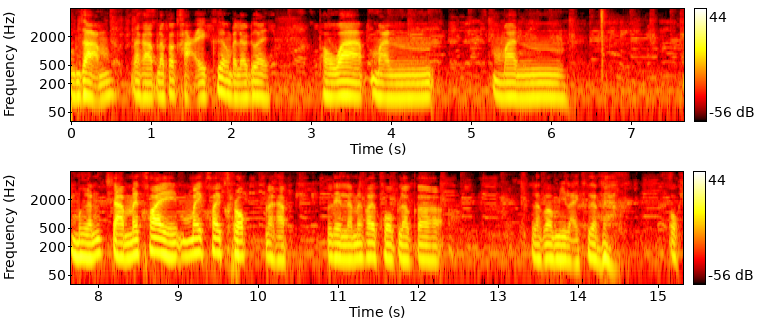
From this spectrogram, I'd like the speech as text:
503 นะครับ แล้วก็ขายเครื่องไปแล้วด้วย เพราะว่ามันมันเหมือนจะไม่ค่อยไม่ค่อยครบนะครับ เล่นแล้วไม่ค่อยครบแล้วก็ แล้วก็มีหลายเครื่องแล้ว โอเค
